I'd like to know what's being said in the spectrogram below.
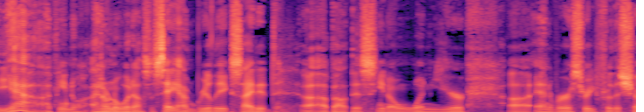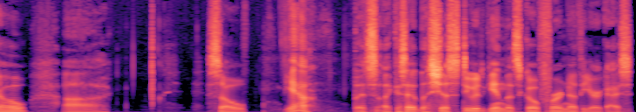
Yeah, I mean, I don't know what else to say. I'm really excited uh, about this, you know, one year uh, anniversary for the show. Uh, so, yeah, let's like I said, let's just do it again. Let's go for another year, guys.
